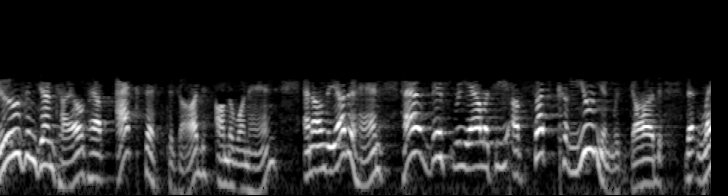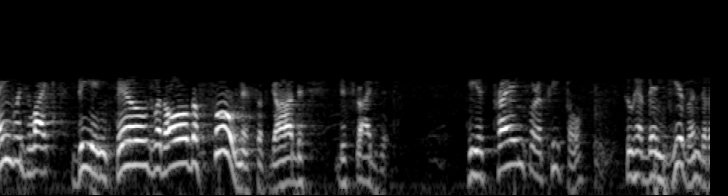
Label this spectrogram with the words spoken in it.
Jews and Gentiles have access to God on the one hand, and on the other hand, have this reality of such communion with God that language like being filled with all the fullness of God describes it. He is praying for a people who have been given the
